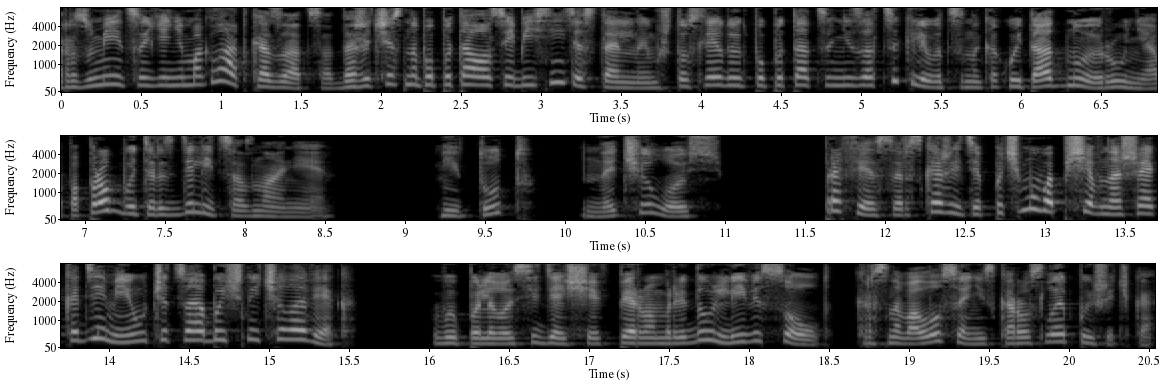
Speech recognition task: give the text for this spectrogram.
Разумеется, я не могла отказаться, даже честно попыталась объяснить остальным, что следует попытаться не зацикливаться на какой-то одной руне, а попробовать разделить сознание. И тут началось. «Профессор, скажите, почему вообще в нашей академии учится обычный человек?» Выпалила сидящая в первом ряду Ливи Солт, красноволосая низкорослая пышечка.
